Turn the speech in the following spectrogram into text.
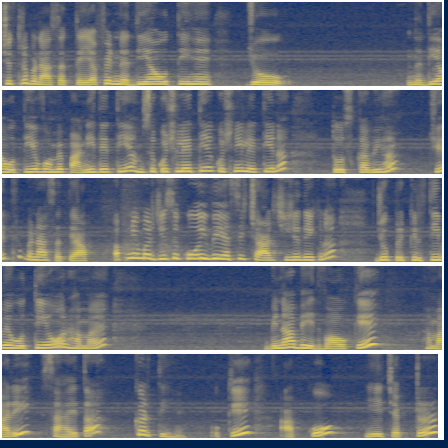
चित्र बना सकते हैं। या फिर नदियाँ होती हैं, जो नदियाँ होती है, वो हमें पानी देती हैं, हमसे कुछ लेती हैं, कुछ नहीं लेती है ना तो उसका भी हम चित्र बना सकते हैं। आप अपनी मर्ज़ी से कोई भी ऐसी चार चीज़ें देखना जो प्रकृति में होती हैं और हमें बिना भेदभाव के हमारी सहायता करती हैं। ओके? आपको ये चैप्टर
